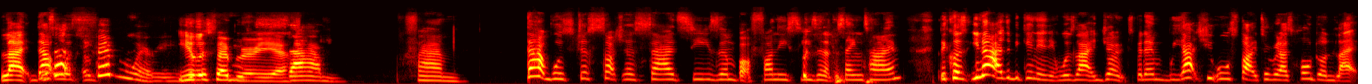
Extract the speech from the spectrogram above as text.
Like that was was, that February. It was February, yeah. Damn. fam. That was just such a sad season, but funny season at the same time. Because you know, at the beginning it was like jokes, but then we actually all started to realize, hold on, like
